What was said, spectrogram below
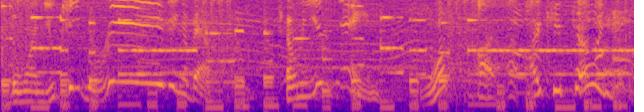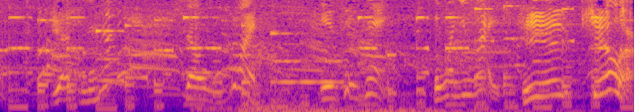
The one you keep raving about. Tell me his name. What? I, I, I keep telling you. Just now? So what is his name? The one you like? He is killer.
